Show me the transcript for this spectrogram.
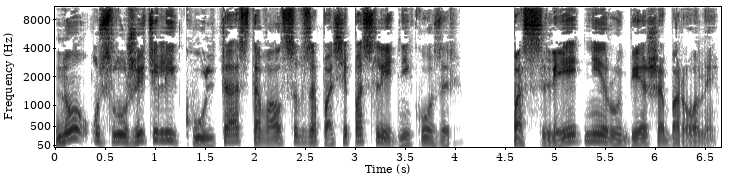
Но у служителей культа оставался в запасе последний козырь, последний рубеж обороны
